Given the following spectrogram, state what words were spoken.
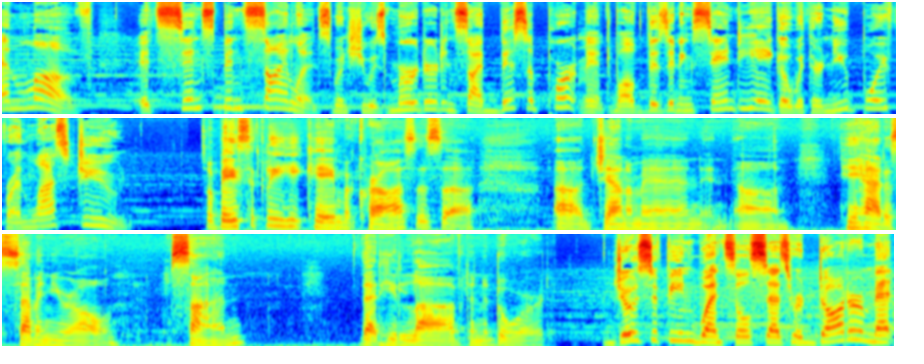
and love. It's since been silenced when she was murdered inside this apartment while visiting San Diego with her new boyfriend last June. So basically, he came across as a, a gentleman, and um, he had a seven-year-old son that he loved and adored. Josephine Wenzel says her daughter met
